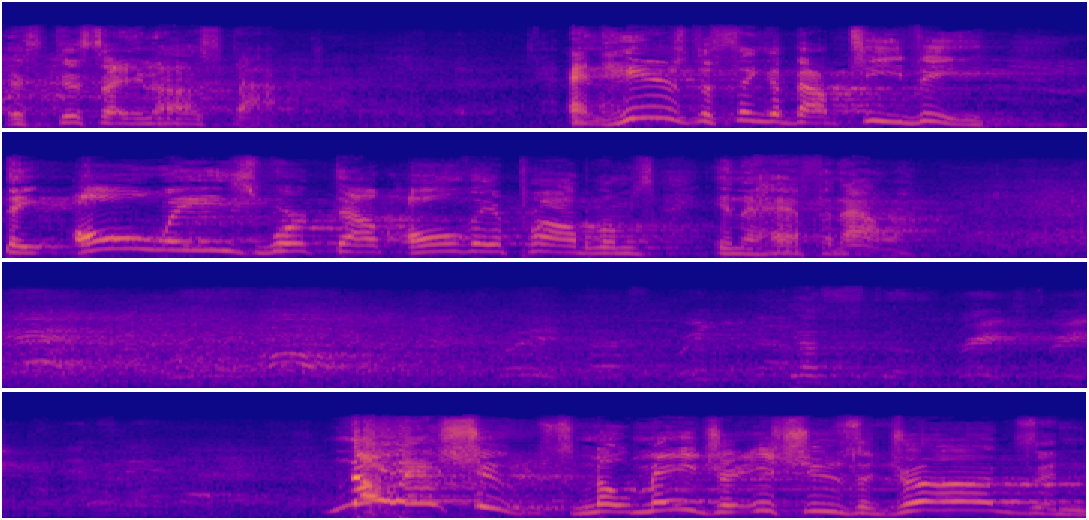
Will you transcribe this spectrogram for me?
this, this ain't us, Doc. And here's the thing about TV they always worked out all their problems in a half an hour. No issues, no major issues of drugs and,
